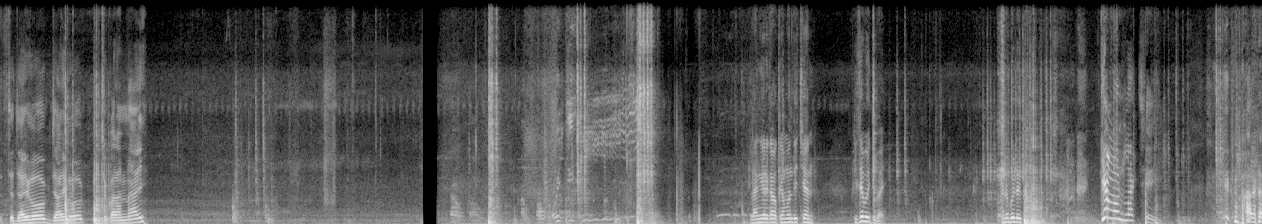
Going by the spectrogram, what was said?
আচ্ছা যাই হোক যাই হোক, কিছু করার নাই। লাঙ্গের গাও কেমন দিচ্ছেন? ফিসে বইতে ভাই? কেন বইলে কেমন লাগছে? বারোটা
